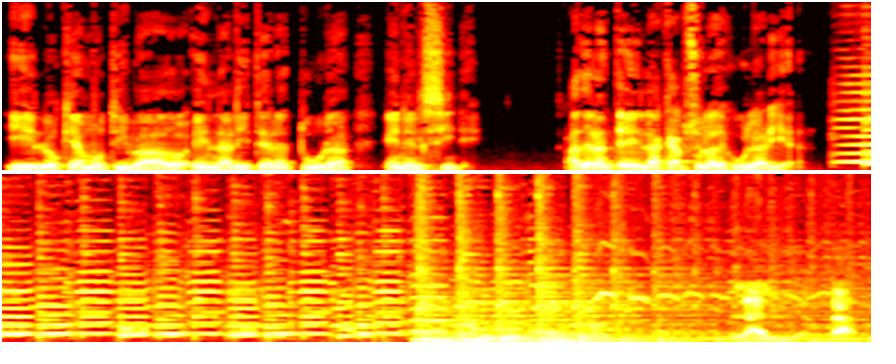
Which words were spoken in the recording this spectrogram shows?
y lo que ha motivado en la literatura, en el cine. Adelante la cápsula de juglaría. La libertad.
